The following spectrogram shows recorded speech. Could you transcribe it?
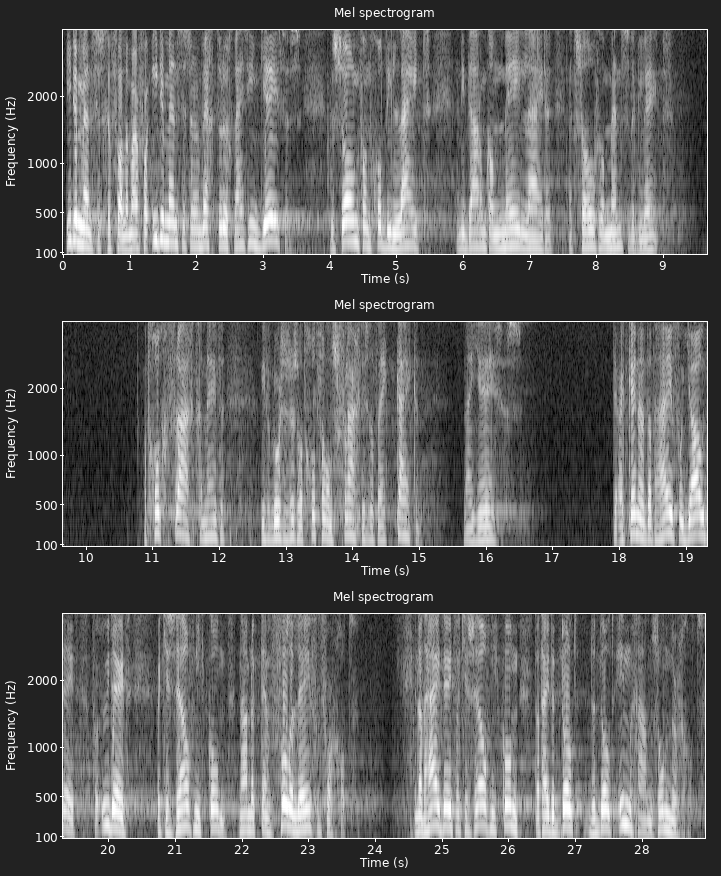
Ieder mens is gevallen, maar voor ieder mens is er een weg terug. Wij zien Jezus, de Zoon van God die leidt en die daarom kan meeleiden met zoveel menselijk leed. Wat God gevraagd, gemeente, lieve broers en zussen, wat God van ons vraagt is dat wij kijken naar Jezus. Te erkennen dat Hij voor jou deed, voor u deed, wat je zelf niet kon, namelijk ten volle leven voor God. En dat Hij deed wat je zelf niet kon, dat Hij de dood, de dood ingaan zonder God.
